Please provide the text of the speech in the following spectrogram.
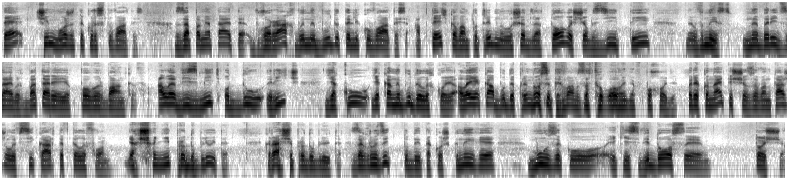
те, чим можете користуватись. Запам'ятайте, в горах ви не будете лікуватися. Аптечка вам потрібна лише для того, щоб зійти вниз. Не беріть зайвих батарейок, повербанків. Але візьміть одну річ, яку, яка не буде легкою, але яка буде приносити вам задоволення в поході. Переконайтеся, що завантажили всі карти в телефон. Якщо ні, продублюйте. Краще продублюйте. Загрузіть туди також книги, музику, якісь відоси тощо.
